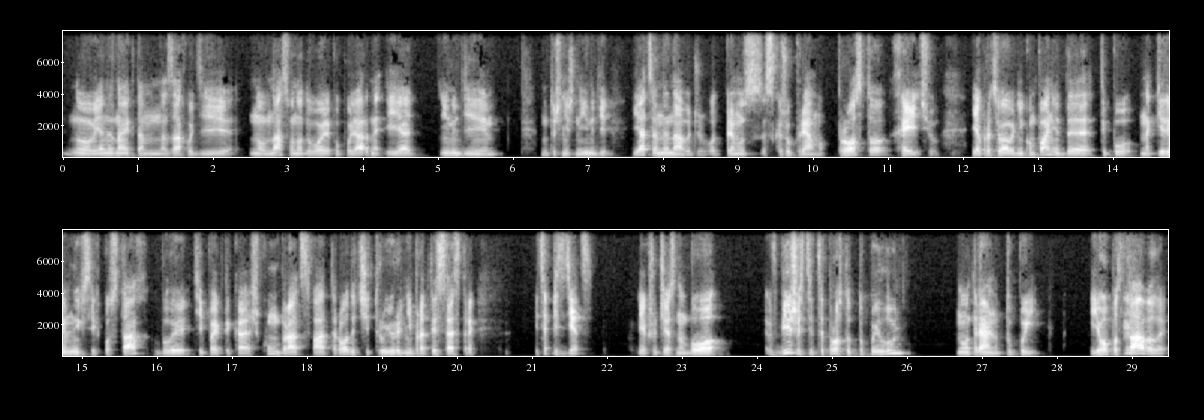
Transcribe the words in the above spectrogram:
Ну, я не знаю, як там на Заході. Ну, в нас воно доволі популярне, і я іноді, ну точніше, не іноді, я це ненавиджу. От прямо скажу прямо. Просто хейчу. Я працював в одній компанії, де, типу, на керівних всіх постах були, типу, як ти кажеш, кум, брат, сват, родичі, троюрідні брати, сестри. І це піздець, якщо чесно. Бо в більшості це просто тупий лунь. Ну, от реально, тупий. Його поставили.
